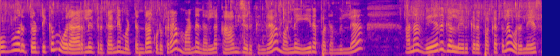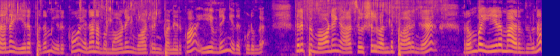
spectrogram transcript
ஒவ்வொரு தொட்டிக்கும் ஒரு அரை லிட்டர் தண்ணி மட்டும்தான் கொடுக்குறேன். மண் நல்லா காஞ்சிருக்குங்க. மண் ஈரப்பதம் இல்லை. ஆனால் வேர்கள் இருக்கிற பக்கத்தில் ஒரு லேசான ஈரப்பதம் இருக்கும். ஏன்னா நம்ம மார்னிங் வாட்டரிங் பண்ணியிருக்கோம் ஈவினிங் இதை கொடுங்க. திருப்பி மார்னிங் ஆஸ் யூஷுவல் வந்து பாருங்கள் ரொம்ப ஈரமாக இருந்ததுன்னா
